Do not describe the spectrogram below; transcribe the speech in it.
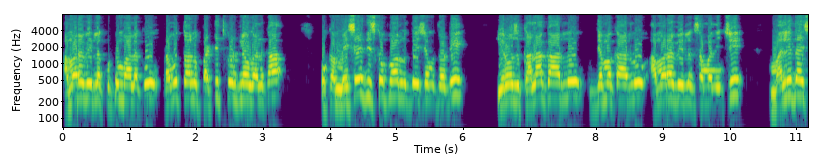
అమరవీరుల కుటుంబాలకు ప్రభుత్వాలు పట్టించుకోవట్లేవు గనక ఒక మెసేజ్ తీసుకోపోవాలనే ఉద్దేశంతో ఈరోజు కళాకారులు ఉద్యమకారులు అమరవీరులకు సంబంధించి మలి దశ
